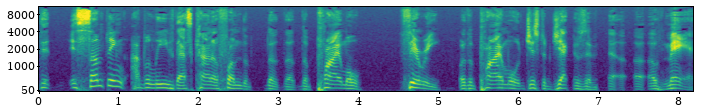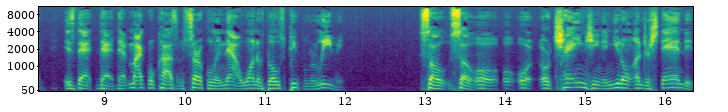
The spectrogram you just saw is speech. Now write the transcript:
that it's something I believe that's kind of from the, the, the, the primal theory or the primal just objectives of uh, uh, of man is that that that microcosm circle and now one of those people are leaving so so or or or changing and you don't understand it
